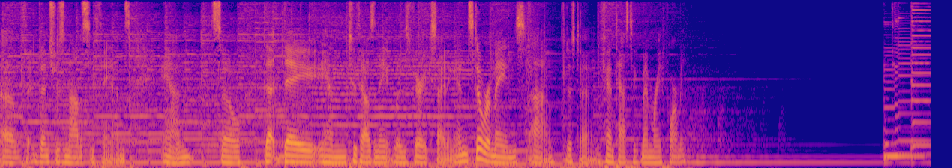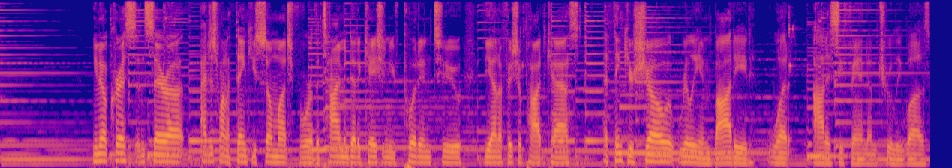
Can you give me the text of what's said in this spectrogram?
of Adventures in Odyssey fans. And so that day in 2008 was very exciting and still remains uh, just a fantastic memory for me. You know, Chris and Sarah, I just want to thank you so much for the time and dedication you've put into the unofficial podcast. I think your show really embodied what Odyssey fandom truly was.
